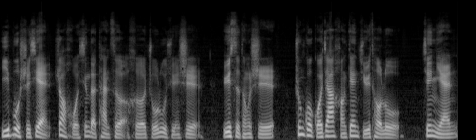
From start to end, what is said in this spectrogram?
一步实现绕火星的探测和着陆巡视。与此同时，中国国家航天局透露，今年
